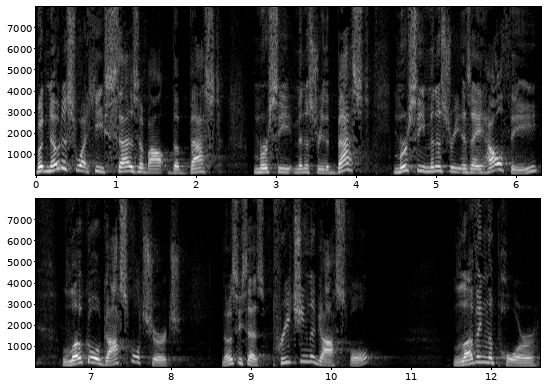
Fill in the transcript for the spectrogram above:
But notice what he says about the best mercy ministry. The best mercy ministry is a healthy local gospel church. Notice he says, preaching the gospel, loving the poor,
